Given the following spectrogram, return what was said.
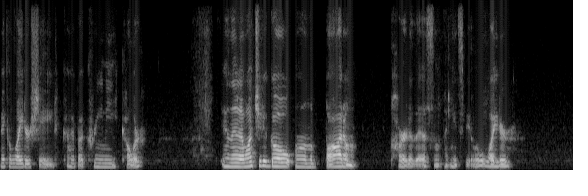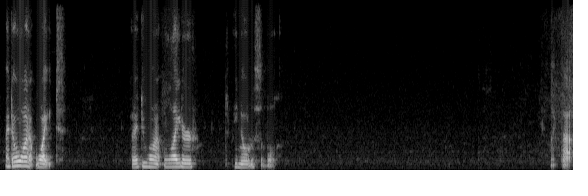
Make a lighter shade, kind of a creamy color. And then I want you to go on the bottom part of this. It needs to be a little whiter. I don't want it white, but I do want it lighter to be noticeable. Like that.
